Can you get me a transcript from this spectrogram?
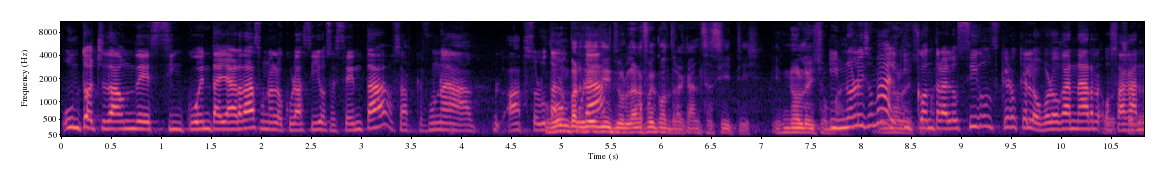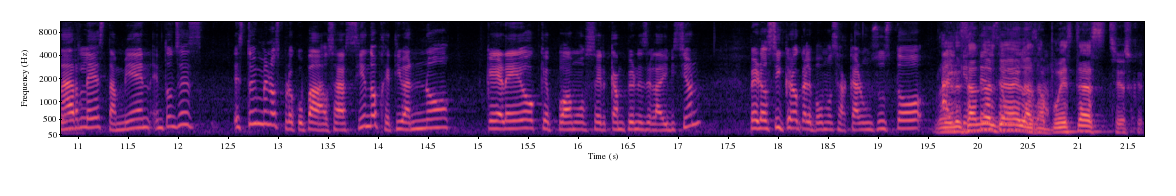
un touchdown de 50 yardas, una locura así, o 60, o sea, que fue una absoluta Hubo un locura. partido titular fue contra Kansas City y no lo hizo mal. Y no lo hizo mal. no lo y hizo contra mal. los Eagles creo que logró ganar, o sea, ganarles también. Entonces, estoy menos preocupada. O sea, siendo objetiva, no creo que podamos ser campeones de la división, pero sí creo que le podemos sacar un susto. al que Regresando al tema de las lugar. apuestas, Sí, es que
